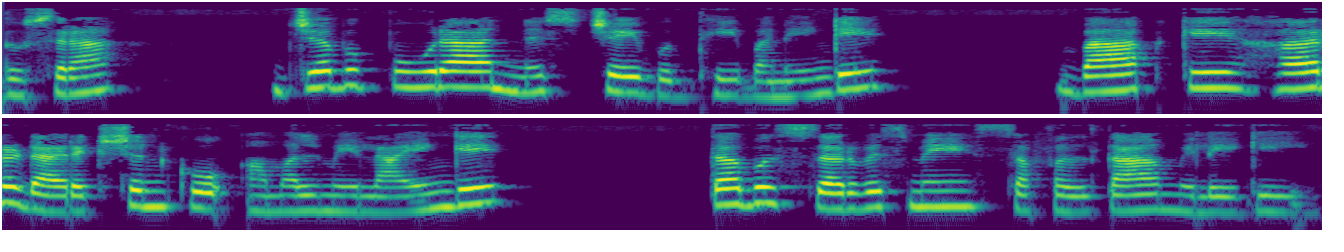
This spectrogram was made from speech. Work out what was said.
दूसरा, जब पूरा निश्चय बुद्धि बनेंगे, बाप के हर डायरेक्शन को अमल में लाएँगे तब सर्विस में सफलता मिलेगी।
